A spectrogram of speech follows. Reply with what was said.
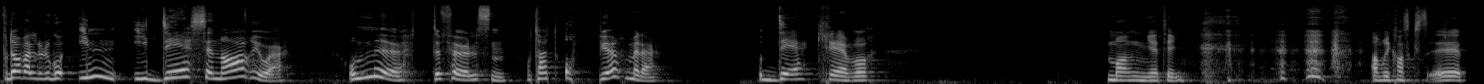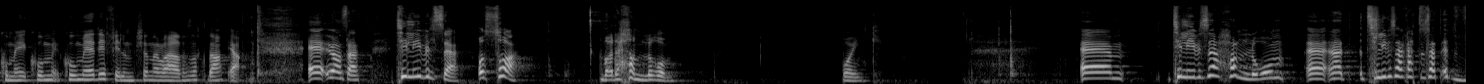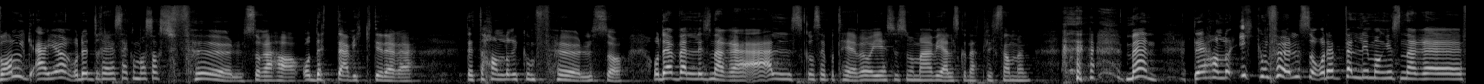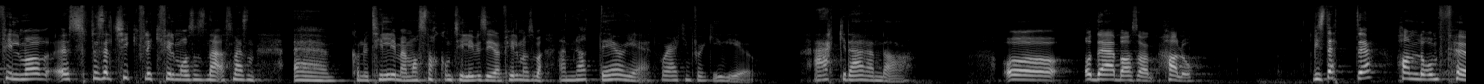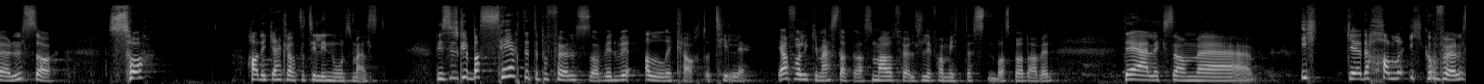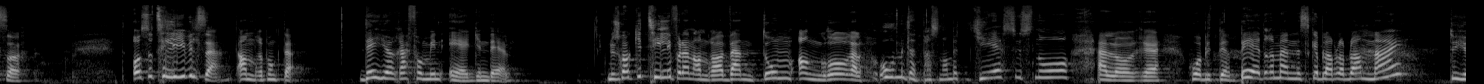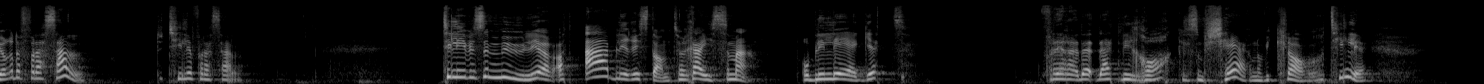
for da velger du å gå inn i det scenarioet og møte følelsen og ta et oppgjør med det. Og det krever mange ting. Amerikansk eh, kom kom komediefilm, skjønner du hva jeg hadde sagt da? Ja. Eh, uansett. Tilgivelse. Og så hva det handler om. Boink. Eh, tilgivelse handler om eh, tilgivelse er rett og slett et valg jeg gjør, og det dreier seg ikke om hva slags følelser jeg har. Og dette er viktig, dere. Dette handler ikke om følelser. Og det er veldig sånn der, Jeg elsker å se på TV, og Jesus og meg vi elsker Netflix sammen. Men det handler ikke om følelser. Og det er veldig mange sånne der, uh, filmer, uh, spesielt chick flick-filmer som er sånn eh, Kan du tilgi meg? Man snakker om tilgivelse i den filmen, og så bare I'm not there yet where I can forgive you. Jeg er ikke der ennå. Og, og det er bare sånn Hallo. Hvis dette handler om følelser, så hadde ikke jeg klart å tilgi noen som helst. Hvis vi skulle basert dette på følelser, ville vi aldri klart å tilgi. Iallfall ikke meg, stakkar, som har et følelsesliv fra Midtøsten. Bare spør David. Det er liksom eh, ikke, Det handler ikke om følelser. Og så tilgivelse. Andre punktet. Det gjør jeg for min egen del. Du skal ikke tilgi for den andre har vendt om, angrer, eller 'Å, oh, men den personen har møtt Jesus nå', eller eh, 'Hun har blitt et bedre menneske', bla, bla, bla. Nei, du gjør det for deg selv. Du tilgir for deg selv. Tilgivelse muliggjør at jeg blir i stand til å reise meg og bli leget. For det er et mirakel som skjer når vi klarer å tilgi.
